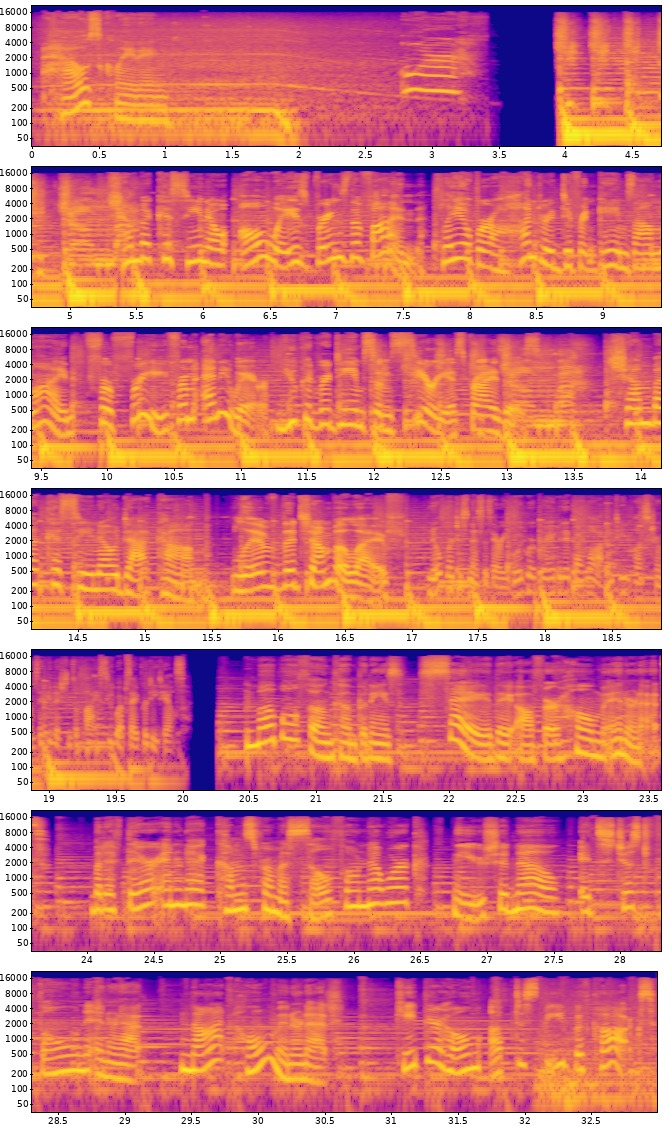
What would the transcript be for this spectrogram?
house cleaning Chumba Casino always brings the fun. Play over a hundred different games online for free from anywhere. You could redeem some serious prizes. Chumba. ChumbaCasino.com. Live the Chumba life. No purchase necessary. Void where prohibited by law. 18 plus terms and conditions apply. See website for details. Mobile phone companies say they offer home internet. But if their internet comes from a cell phone network, you should know. It's just phone internet, not home internet. Keep your home up to speed with Cox.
